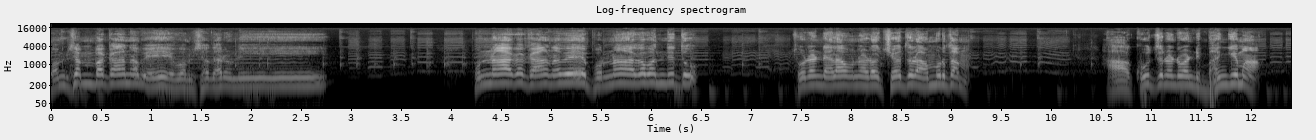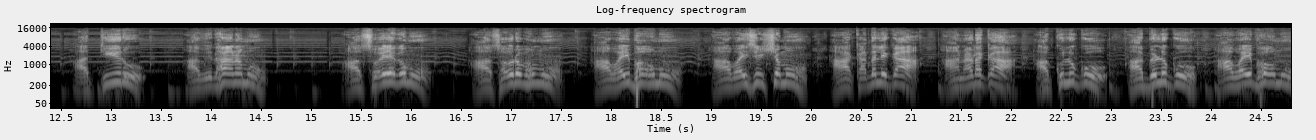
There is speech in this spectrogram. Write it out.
వంశంబ కానవే వంశధరుణి. పున్నాగ కానవే పున్నాగ వందితు. చూడండి ఎలా ఉన్నాడో చేతుల అమృతం. ఆ కూర్చున్నటువంటి భంగిమ. ఆ తీరు ఆ విధానము ఆ సోయగము ఆ సౌరభము ఆ వైభవము ఆ వైశిష్యము ఆ కదలిక ఆ నడక ఆ కులుకు ఆ బెళుకు ఆ వైభవము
